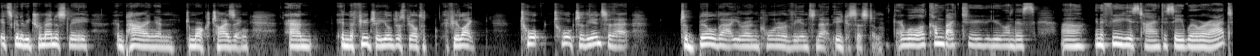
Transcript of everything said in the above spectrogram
it's going to be tremendously empowering and democratizing. And in the future, you'll just be able to, if you like, talk talk to the internet to build out your own corner of the internet ecosystem. Okay, well, I'll come back to you on this uh, in a few years' time to see where we're at.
